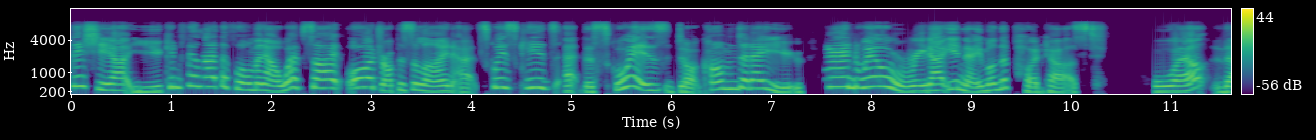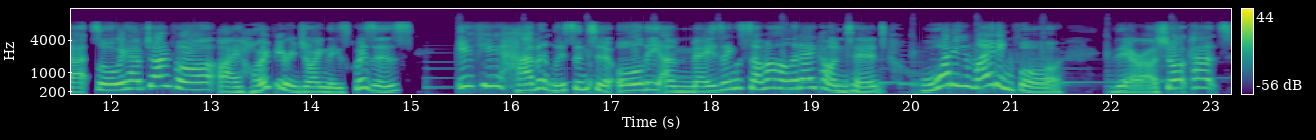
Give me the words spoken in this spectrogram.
this year, you can fill out the form on our website or drop us a line at squizkids at thesquiz.com.au and we'll read out your name on the podcast. Well, that's all we have time for. I hope you're enjoying these quizzes. If you haven't listened to all the amazing summer holiday content, what are you waiting for? There are shortcuts,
